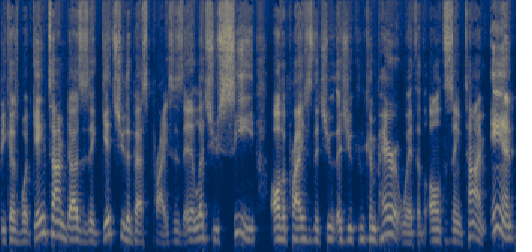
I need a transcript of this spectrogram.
Because what game time does is it gets you the best prices and it lets you see all the prices that you that you can compare it with all at the same time. And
